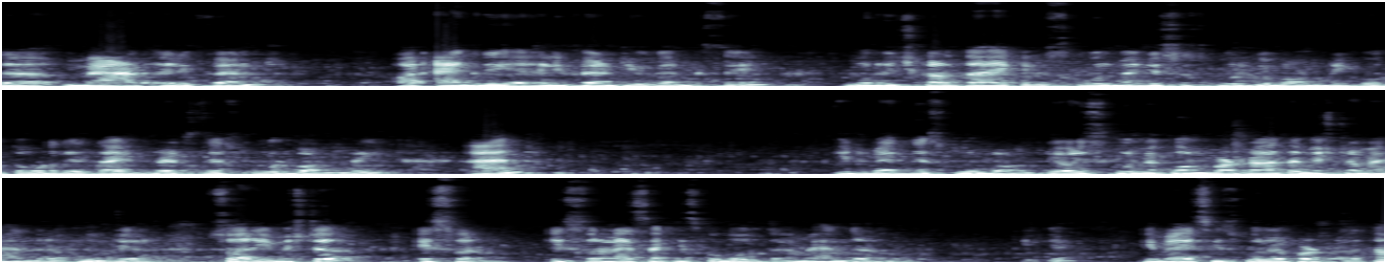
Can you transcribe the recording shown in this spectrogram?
the mad elephant और angry elephant you can say वो रिच करता है एक स्कूल में, जिस स्कूल की बाउंड्री को तोड़ देता है. It breaks the school boundary and it break the school boundary और स्कूल में कौन पढ़ रहा था? Mister Mahendra. Who sorry mister Iswaran. Iswaran ऐसा किसको बोलता है? महेंद्र है कि मैं इसी स्कूल में पढ़ रहा था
